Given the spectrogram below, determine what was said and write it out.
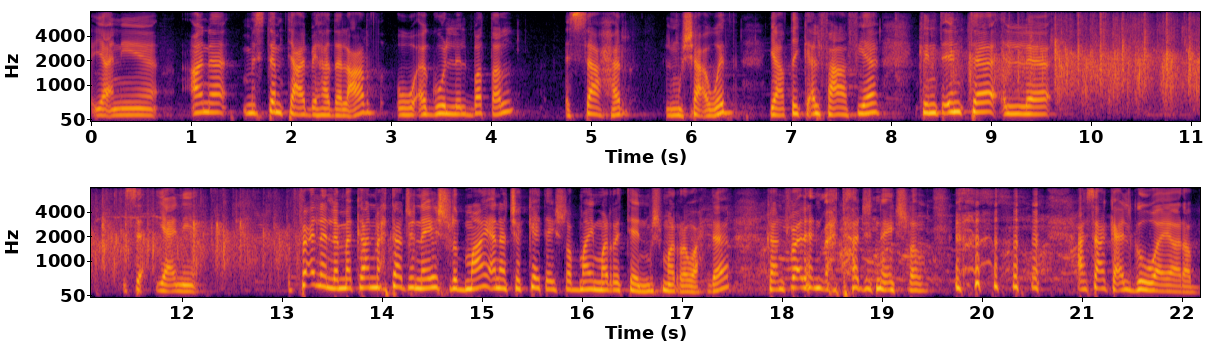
يعني أنا مستمتعة بهذا العرض وأقول للبطل الساحر المشعوذ يعطيك ألف عافية. كنت أنت يعني فعلا لما كان محتاج إنه يشرب ماي أنا تشكيته يشرب ماي مرتين مش مرة واحدة. كان فعلا محتاج إنه يشرب. عساك على القوة يا رب.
